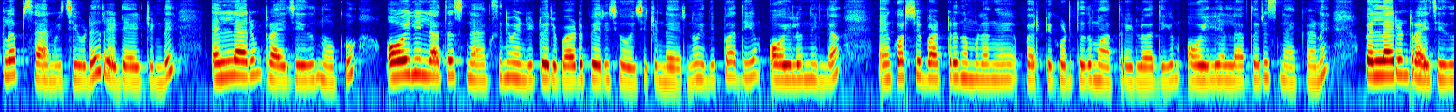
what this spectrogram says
ക്ലബ് സാൻഡ്വിച്ച് ഇവിടെ റെഡി ആയിട്ടുണ്ട്. എല്ലാവരും ട്രൈ ചെയ്ത് നോക്കൂ. ഓയിലില്ലാത്ത സ്നാക്സിന് വേണ്ടിയിട്ട് ഒരുപാട് പേര് ചോദിച്ചിട്ടുണ്ടായിരുന്നു. ഇതിപ്പോൾ അധികം ഓയിലൊന്നും ഇല്ല. കുറച്ച് ബട്ടർ നമ്മളങ്ങ് പുരട്ടി കൊടുത്തത് മാത്രമേ ഉള്ളൂ. അധികം ഓയിലി അല്ലാത്തൊരു സ്നാക്കാണ് അപ്പോൾ എല്ലാവരും ട്രൈ ചെയ്ത്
